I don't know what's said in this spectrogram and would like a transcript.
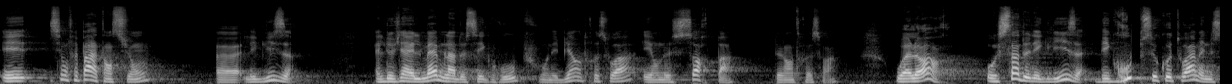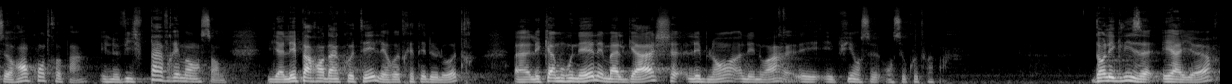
Et si on ne fait pas attention, l'Église, elle devient elle-même l'un de ces groupes où on est bien entre soi et on ne sort pas de l'entre-soi. Ou alors, au sein de l'Église, des groupes se côtoient mais ne se rencontrent pas. Ils ne vivent pas vraiment ensemble. Il y a les parents d'un côté, les retraités de l'autre, euh, les Camerounais, les Malgaches, les Blancs, les Noirs, et, puis on se, on se côtoie pas. Dans l'Église et ailleurs,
